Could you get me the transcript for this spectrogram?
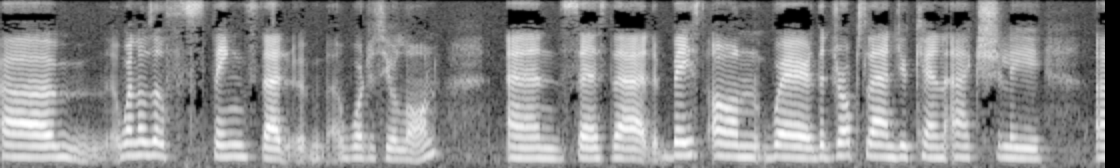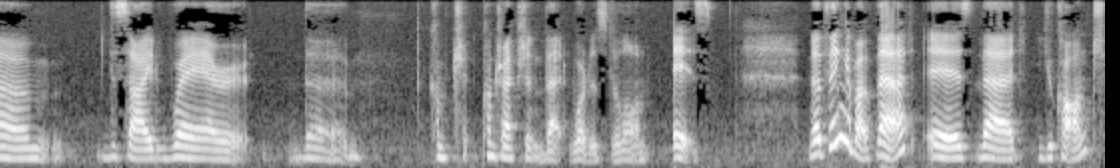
um, one of those things that um, waters your lawn and says that based on where the drops land, you can actually um, decide where the contraption that waters the lawn is. Now, the thing about that is that you can't,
